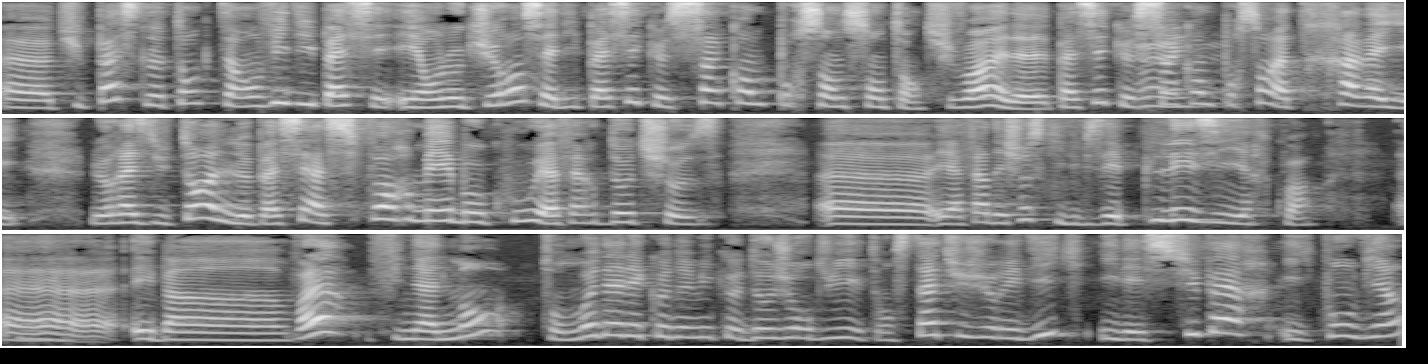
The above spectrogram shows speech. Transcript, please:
euh, tu passes le temps que tu as envie d'y passer. Et en l'occurrence, elle y passait que 50% de son temps, tu vois? Elle passait que 50% à travailler. Le reste du temps, elle le passait à se former beaucoup et à faire d'autres choses. Euh, et à faire des choses qui lui faisaient plaisir, quoi. Euh, Et ben voilà, finalement, ton modèle économique d'aujourd'hui et ton statut juridique, il est super, il convient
